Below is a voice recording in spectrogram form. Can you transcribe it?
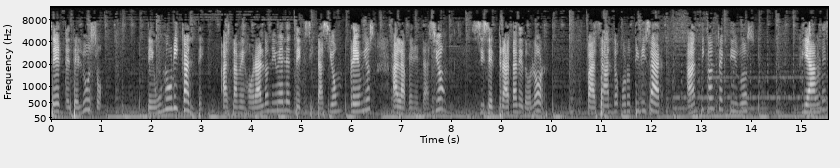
desde el uso de un lubricante hasta mejorar los niveles de excitación previos a la penetración si se trata de dolor, pasando por utilizar anticonceptivos fiables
